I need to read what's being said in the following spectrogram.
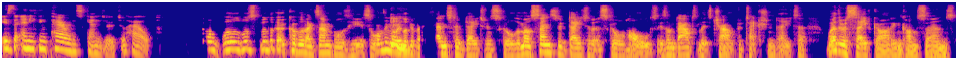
is there anything parents can do to help? Oh, well, we'll, we'll look at a couple of examples here. So one thing when we look at sensitive data in school, the most sensitive data that a school holds is undoubtedly its child protection data, where there are safeguarding concerns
